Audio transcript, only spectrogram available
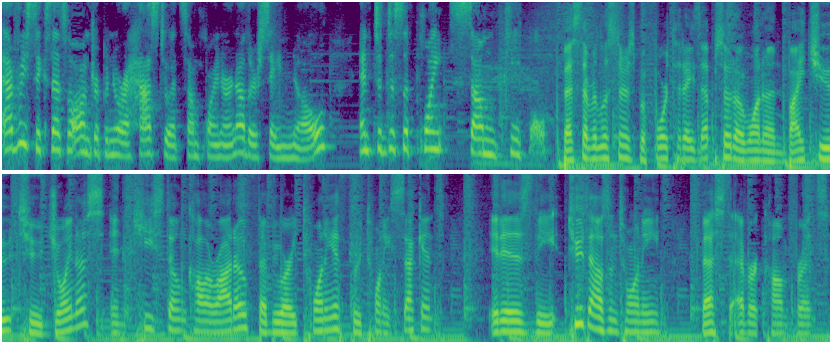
every successful entrepreneur has to at some point or another say no and to disappoint some people. Best ever listeners, before today's episode, I want to invite you to join us in Keystone, Colorado, February 20th through 22nd. It is the 2020 Best Ever Conference.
